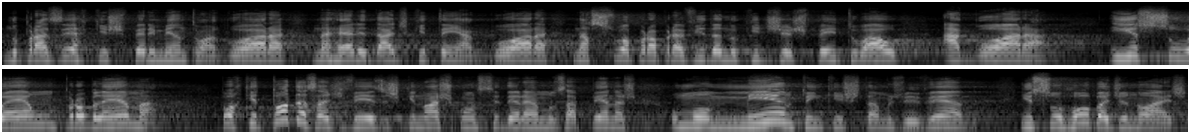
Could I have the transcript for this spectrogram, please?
no prazer que experimentam agora, na realidade que têm agora, na sua própria vida, no que diz respeito ao agora. Isso é um problema, porque todas as vezes que nós consideramos apenas o momento em que estamos vivendo, isso rouba de nós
